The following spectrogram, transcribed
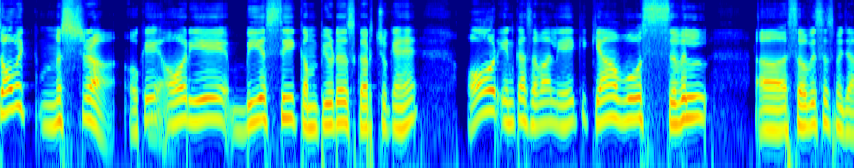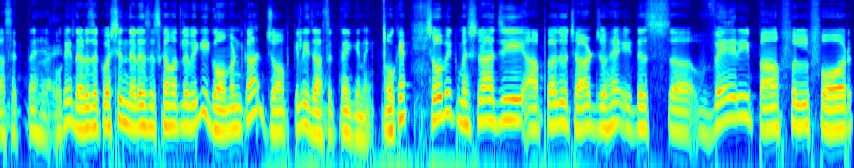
Souvik Mishra okay और ये बीएससी कंप्यूटर्स कर चुके हैं। और इनका सवाल ये है कि क्या वो सिविल सर्विसेज़ में जा सकते हैं। Okay that is a question that is इसका मतलब है कि गवर्नमेंट का जॉब के लिए जा सकते हैं कि नहीं। ओके सौविक मिश्रा जी आपका जो चार्ट जो है it is very powerful for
